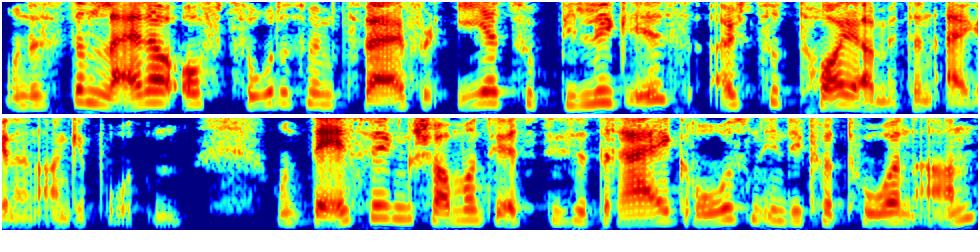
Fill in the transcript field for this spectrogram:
Und es ist dann leider oft so, dass man im Zweifel eher zu billig ist als zu teuer mit den eigenen Angeboten. Und deswegen schauen wir uns jetzt diese drei großen Indikatoren an,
